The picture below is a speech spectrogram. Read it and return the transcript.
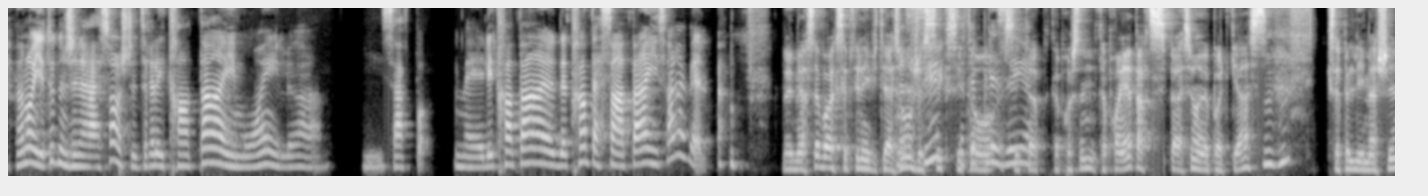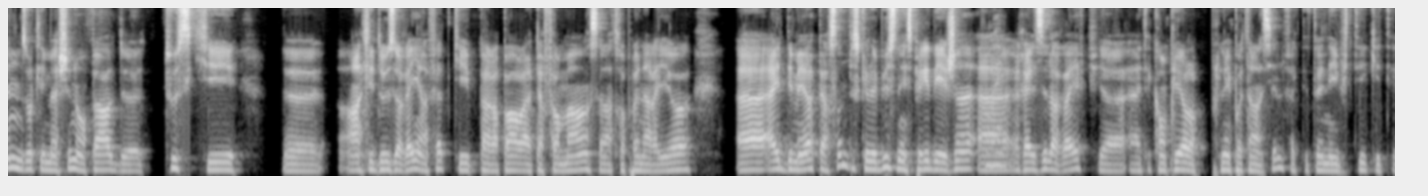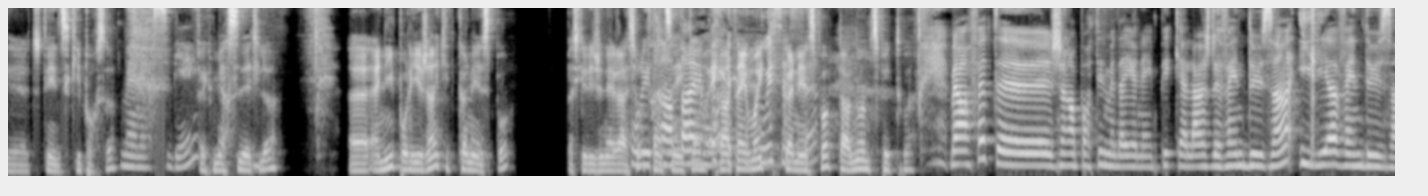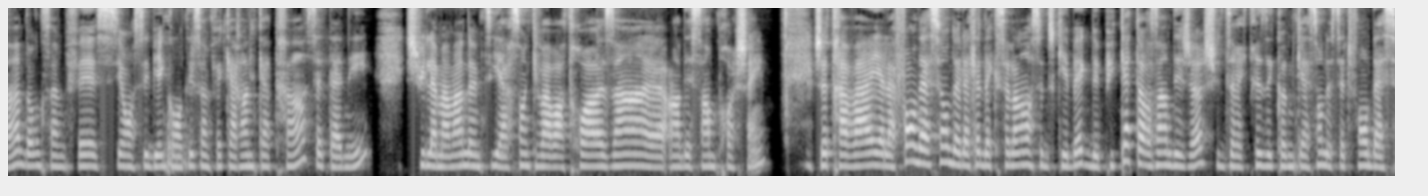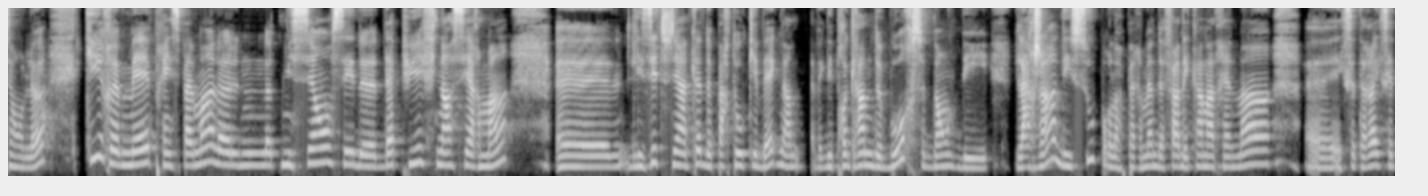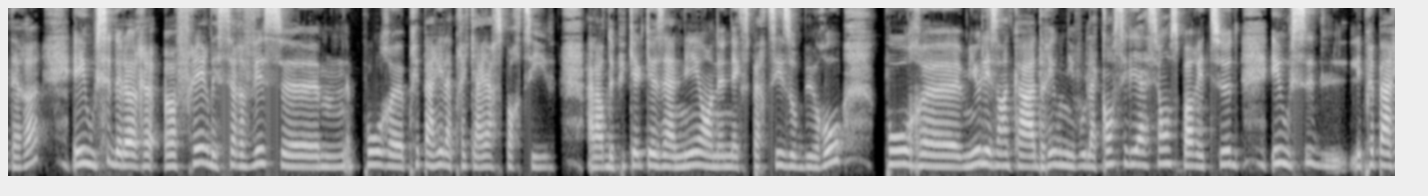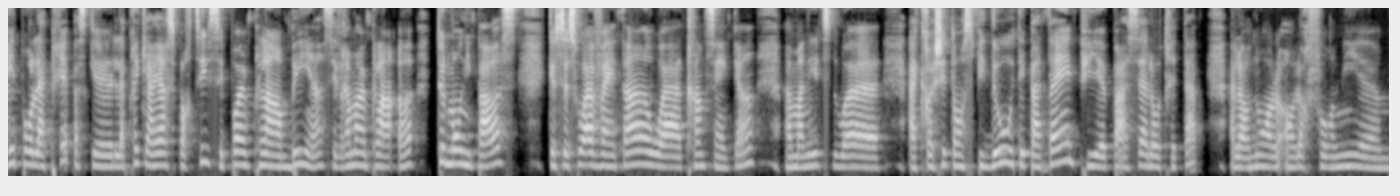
Non, non, il y a toute une génération, je te dirais les 30 ans et moins, là, ils savent pas. Mais les 30 ans, euh, de 30 à 100 ans, ils s'en rappellent. Ben, merci d'avoir accepté l'invitation. Je sais que c'est ta, ta, prochaine, ta première participation à un podcast mm-hmm. qui s'appelle Les Machines. Nous autres, Les Machines, on parle de tout ce qui est entre les deux oreilles, en fait, qui est par rapport à la performance, à l'entrepreneuriat, à être des meilleures personnes, puisque le but, c'est d'inspirer des gens à réaliser leurs rêves puis à, accomplir leur plein potentiel. Fait que tu un invité qui était tout indiqué pour ça. Mais merci bien. Fait que merci d'être là. Euh, Annie, pour les gens qui ne te connaissent pas, parce que les générations de 35 ans, 30 ans et moins qui ne connaissent pas, parle-nous un petit peu de toi. Ben, en fait, euh, j'ai remporté une médaille olympique à l'âge de 22 ans, il y a 22 ans. Donc, ça me fait, si on sait bien compter, ça me fait 44 ans cette année. Je suis la maman d'un petit garçon qui va avoir 3 ans euh, en décembre prochain. Je travaille à la Fondation de l'athlète d'excellence du Québec depuis 14 ans déjà. Je suis directrice des communications de cette fondation-là qui remet principalement, notre mission, c'est d'appuyer financièrement euh, les étudiants athlètes de partout au Québec avec des programmes de bourse, donc des, de l'argent, des sous pour leur permettre de faire des camps d'entraînement, euh, etc., etc. Et aussi de leur offrir des services euh, pour euh, préparer la carrière sportive. Alors, depuis quelques années, on a une expertise au bureau pour mieux les encadrer au niveau de la conciliation sport-études et aussi les préparer pour l'après parce que l'après-carrière sportive, c'est pas un plan B, hein, c'est vraiment un plan A. Tout le monde y passe, que ce soit à 20 ans ou à 35 ans. À un moment donné, tu dois accrocher ton patins, puis euh, passer à l'autre étape. Alors nous, on, leur fournit euh,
